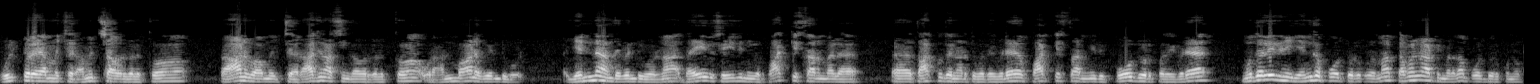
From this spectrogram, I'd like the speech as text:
உள்துறை அமைச்சர் அமித்ஷா அவர்களுக்கும் ராணுவ அமைச்சர் ராஜ்நாத் சிங் அவர்களுக்கும் ஒரு அன்பான வேண்டுகோள். என்ன அந்த வேண்டுகோள்னா தயவு செய்து நீங்க பாகிஸ்தான் மேல தாக்குதல் நடத்துவதை விட பாகிஸ்தான் மீது போர் தொடுப்பதை விட முதலில் நீங்க எங்க போர் தொடுக்கணும்னா தமிழ்நாட்டு மேல தான் போர் தொடுக்கணும்.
